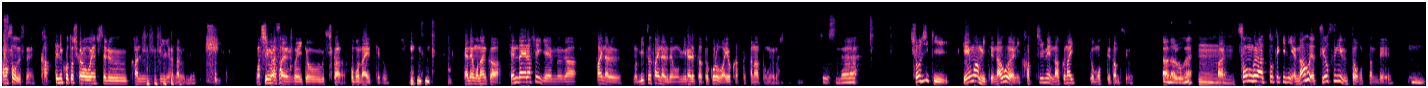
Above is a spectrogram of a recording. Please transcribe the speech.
あ、そうですね。勝手に今年から応援してる感じにはなるんで。まあ、志村さんの影響しかほぼないですけど。いや、でもなんか、仙台らしいゲームが、ファイナル、まあ、B2 ファイナルでも見られたところは良かったかなと思いました。そうですね。正直、ゲーム1見て名古屋に勝ち目なくないと思ってたんですよ。あ、なるほどね。うん。はい。そんぐらい圧倒的に、名古屋強すぎると思ったんで、うん。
